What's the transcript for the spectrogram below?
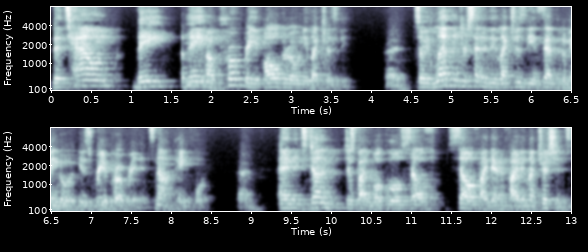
the town, they, they appropriate all their own electricity. Right? So 11% of the electricity in Santo Domingo is reappropriated. It's not paid for. Right? And it's done just by local self, self-identified electricians.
